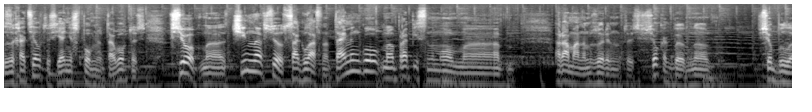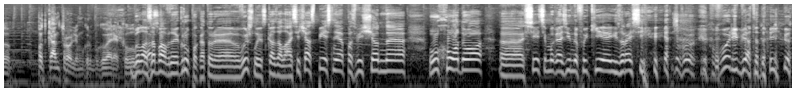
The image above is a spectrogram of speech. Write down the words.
захотел, то есть я не вспомню того. То есть все чинно, все согласно таймингу, а, прописанному а, Романом Зориным. То есть все как бы, все было под контролем, грубо говоря, Была Колумбаса. забавная группа, которая вышла и сказала, а сейчас песня, посвященная уходу э, сети магазинов Икеа из России. Во, ребята дают.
